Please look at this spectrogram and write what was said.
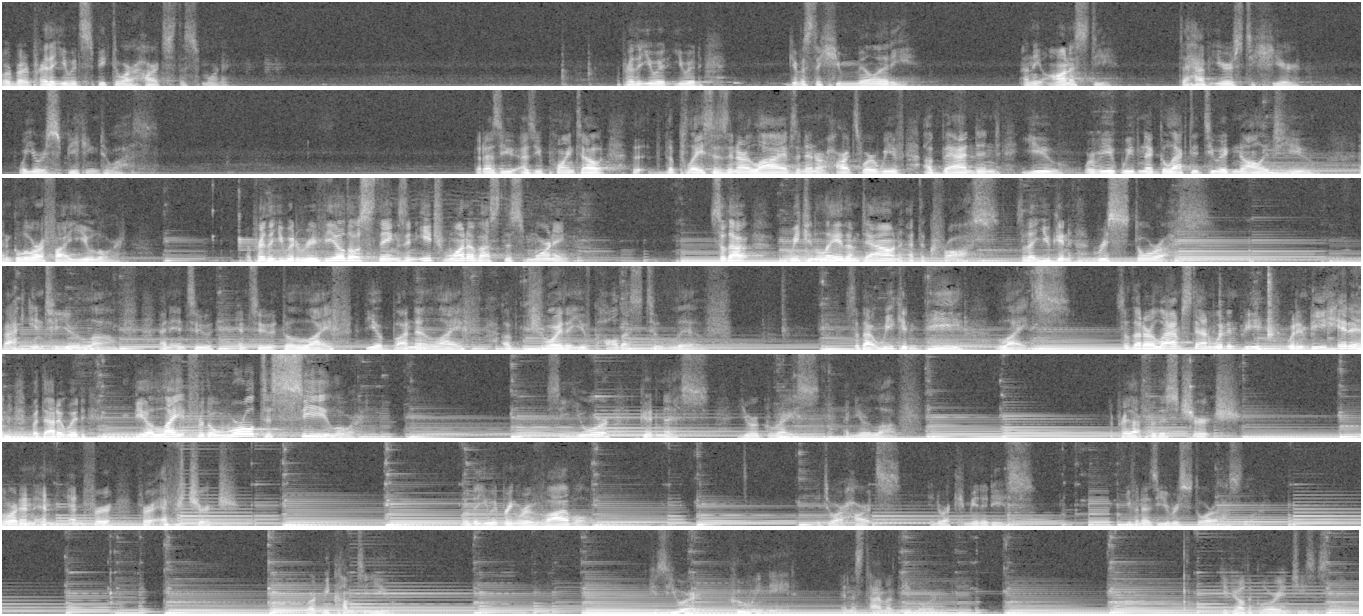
Lord, but I pray that you would speak to our hearts this morning. I pray that you would, you would give us the humility and the honesty to have ears to hear what you are speaking to us. That as you, as you point out the, the, places in our lives and in our hearts where we've abandoned you, where we, we've neglected to acknowledge you and glorify you, Lord. I pray that you would reveal those things in each one of us this morning so that we can lay them down at the cross, so that you can restore us back into your love and into, into the life, the abundant life of joy that you've called us to live, so that we can be lights, so that our lampstand wouldn't be, wouldn't be hidden, but that it would be a light for the world to see, Lord. Your goodness, your grace, and your love. I pray that for this church, Lord, and, and, and for, for every church. Lord, that you would bring revival into our hearts, into our communities, even as you restore us, Lord. Lord, we come to you because you are this time of need, Lord. give you all the glory in Jesus' name.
